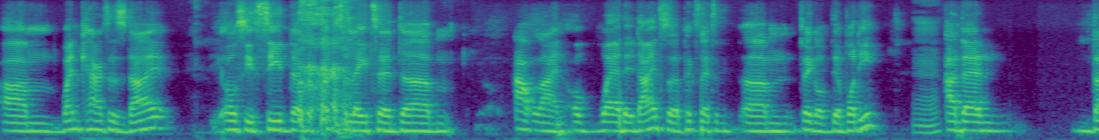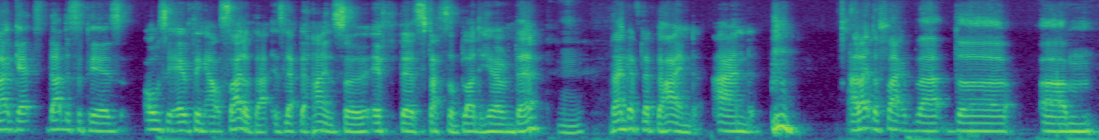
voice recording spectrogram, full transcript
um, when characters die, you also see a pixelated um, outline of where they died, so a pixelated um, thing of their body, Mhm. and then that gets that disappears. Obviously, everything outside of that is left behind. So if there's splatters of blood here and there, that gets left behind. And I like the fact that the um,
